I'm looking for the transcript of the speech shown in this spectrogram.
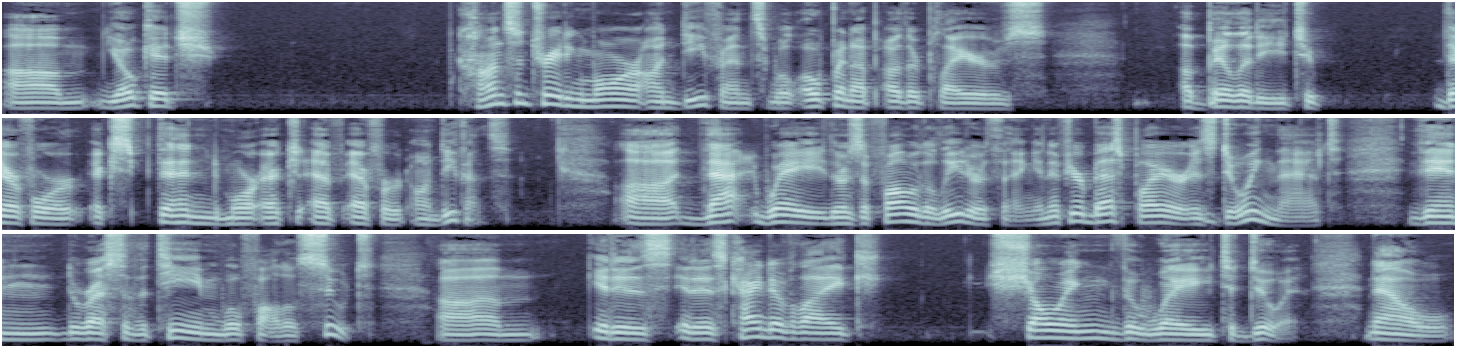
Um, Jokic concentrating more on defense will open up other players' ability to therefore extend more ex- effort on defense. Uh, that way, there's a follow the leader thing. And if your best player is doing that, then the rest of the team will follow suit. Um, it is it is kind of like showing the way to do it. Now,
